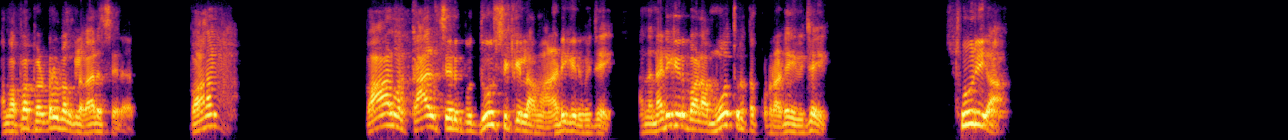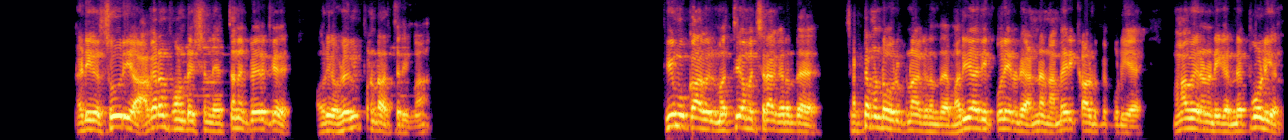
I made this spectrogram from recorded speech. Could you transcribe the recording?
அவங்க அப்பா பெட்ரோல் பங்க்ல வேலை செய்யறாரு பாலா பாலா கால் செருப்பு தூசிக்கு இல்லாம நடிகர் விஜய். அந்த நடிகர் பாலா மூத்திரத்தை கொடுறா விஜய் சூர்யா. நடிகர் சூர்யா அகரம் பவுண்டேஷன்ல எத்தனை பேருக்கு அவர் ஹெல்ப் பண்றாரு தெரியுமா? திமுகவில் மத்திய அமைச்சராக இருந்த சட்டமன்ற உறுப்பினராக இருந்த மரியாதைக்குரிய என்னுடைய அண்ணன் அமெரிக்காவில் இருக்கக்கூடிய மாவீர நடிகர் நெப்போலியன்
